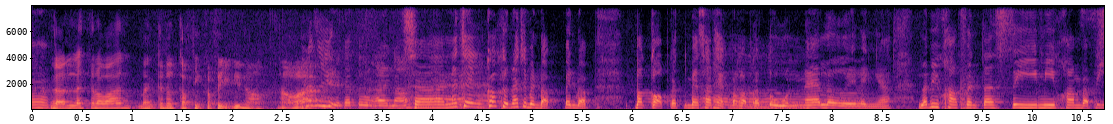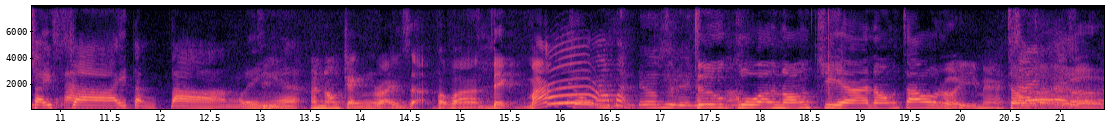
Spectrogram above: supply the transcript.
มาก แล้วแล้วก็ว่ามันก็ดูกราฟิกกราฟิกดีเนาะแต่ว่าน่าจะอยู่ในการ์ตูนอะไรเนาะใช่น่าจะก็คือน่าจะเป็นแบบเป็นแบบประกอบกับเป็นซาวแท็กประกอบการ์ตูนแน่เลยอะไรเงี้ย แล้วมีความแฟนตาซีมีความแบบไซไฟต่างๆอะไรอย่างเงี้ยอันน้องแก๊งไรส์อะแบบว่าเด็กมาก ก็เหมือนเดิมอยู่เลยนะจือกวงน้องเจียน้องเจ้าเหร่ยไหมเจ้าเหร่ยใช่เออ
